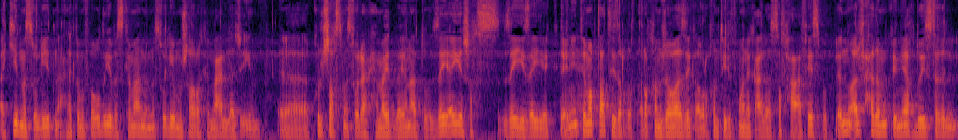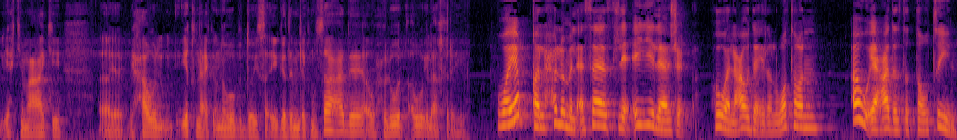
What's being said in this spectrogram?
أكيد مسؤوليتنا إحنا كمفوضية بس كمان المسؤولية مشاركة مع اللاجئين. آه، كل شخص مسؤول عن حماية بياناته زي أي شخص زي زيك. يعني أنت ما بتعطي رقم جوازك أو رقم تليفونك على صفحة على فيسبوك لأنه ألف حدا ممكن ياخده يستغل يحكي معك آه، بيحاول يقنعك إنه هو بده يقدم لك مساعدة أو حلول أو إلى آخره. ويبقى الحلم الأساس لأي لاجئ هو العودة إلى الوطن أو إعادة التوطين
